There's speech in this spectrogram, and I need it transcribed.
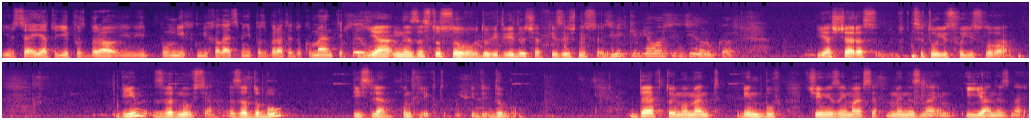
І все, я тоді позбирав, і поміг Міхалець мені позбирати документи. Я не застосовував до відвідувача фізичної сили. Звідки в нього синці на руках? Я ще раз цитую свої слова. Він звернувся за добу після конфлікту. Добу. Де в той момент він був, чим він займався, ми не знаємо. І я не знаю.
